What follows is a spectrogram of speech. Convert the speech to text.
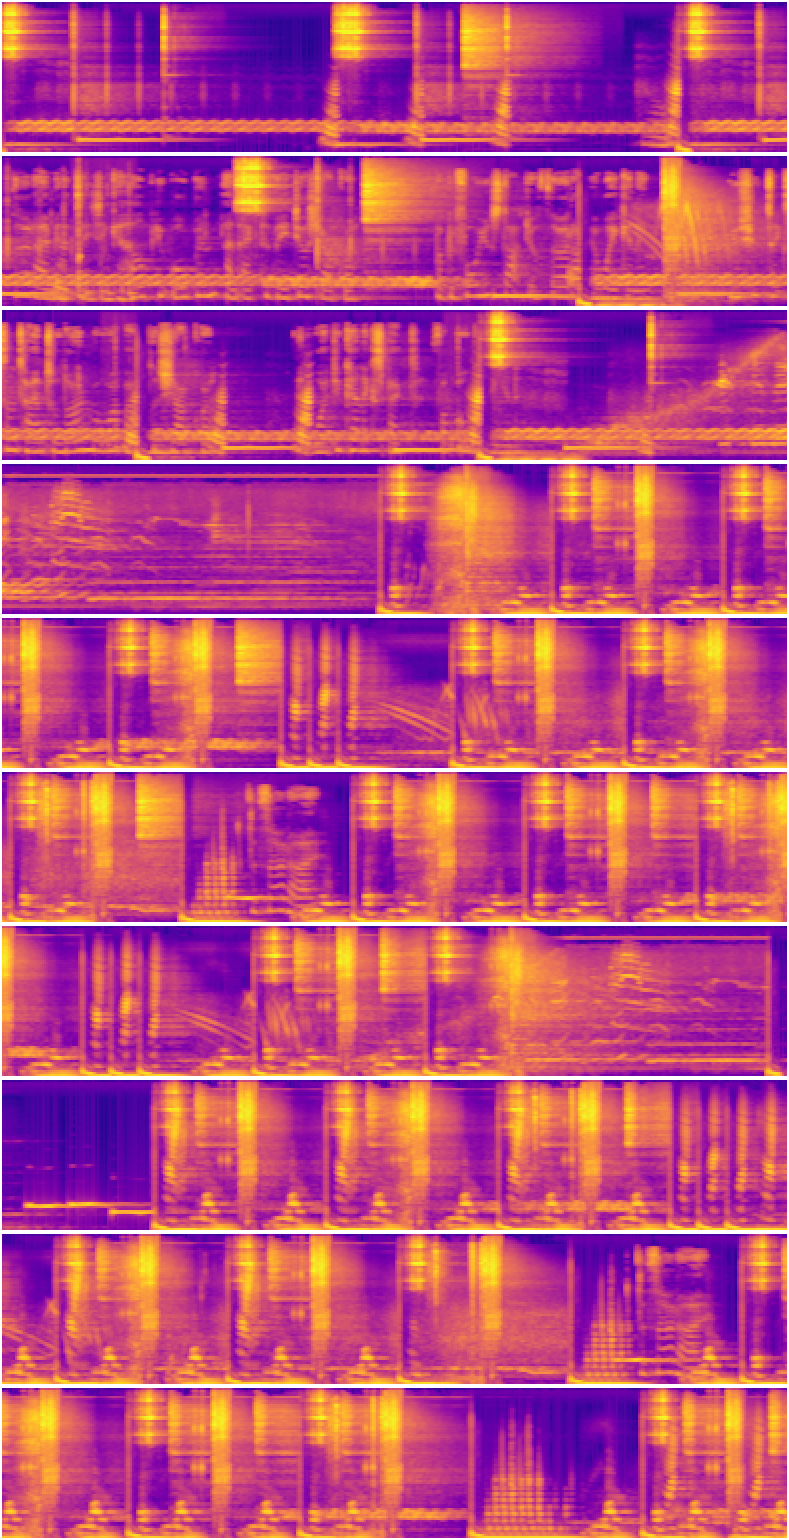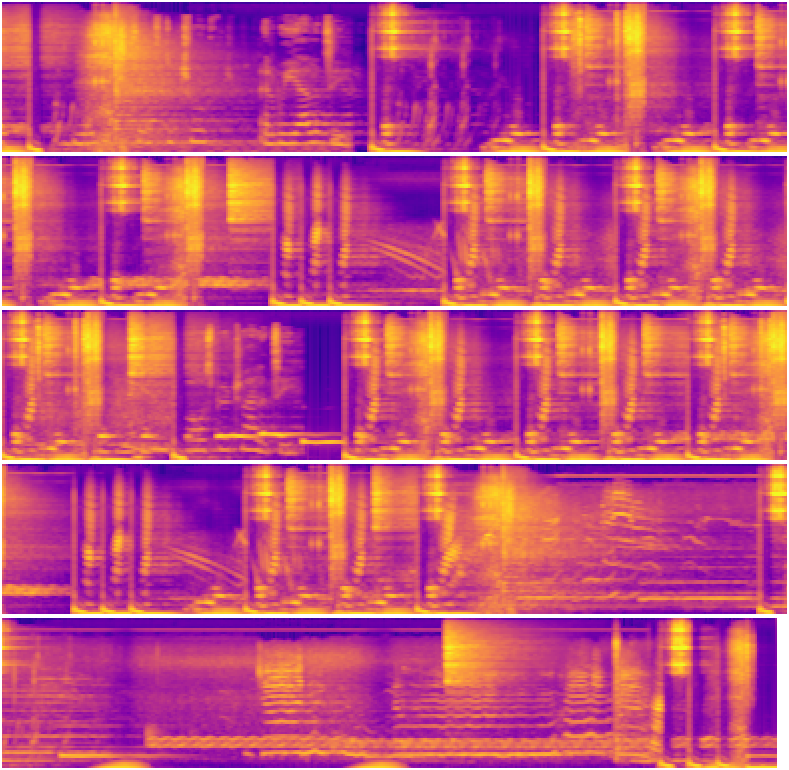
Third eye meditation can help you open and activate your chakra. But before you start your third eye awakening, you should take some time to learn more about the chakra and what you can expect from opening it. The third eye The third eye the truth and reality. Connection.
